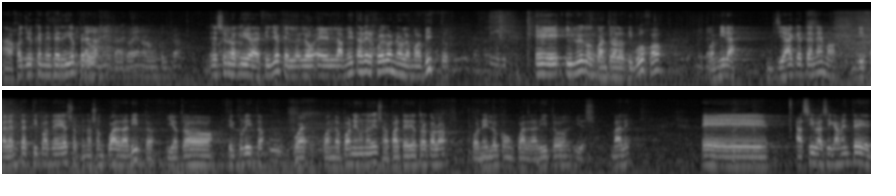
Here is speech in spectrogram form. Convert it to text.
A lo mejor yo es que me he perdido, pero... la meta, todavía no lo hemos encontrado. Eso es lo que iba a decir yo, que la meta del juego no lo hemos visto. Eh, y luego en cuanto a los dibujos, pues mira, ya que tenemos diferentes tipos de esos, que uno son cuadraditos y otros circulitos, pues cuando pones uno de esos, aparte de otro color, ponerlo con cuadradito y eso, ¿vale? Eh, así básicamente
